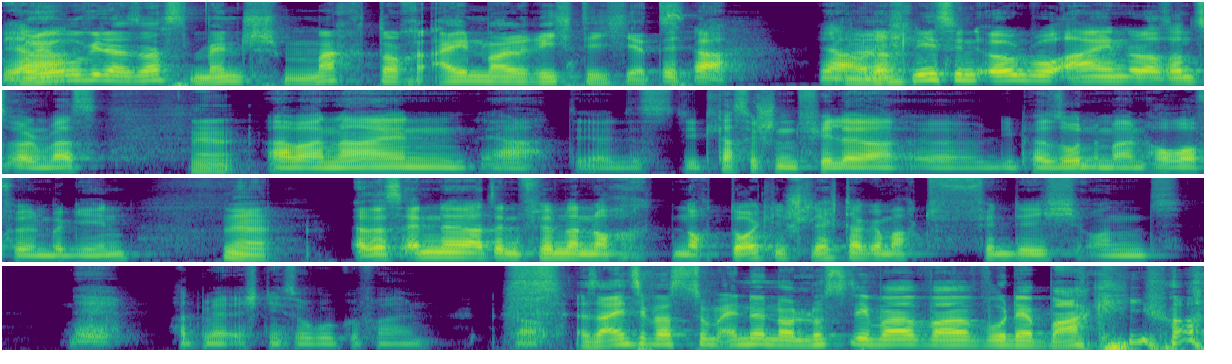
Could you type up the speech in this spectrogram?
Ja. Wo du auch wieder sagst, Mensch, mach doch einmal richtig jetzt. Ja, ja, Ja. oder schließ ihn irgendwo ein oder sonst irgendwas. Aber nein, ja, das, die klassischen Fehler, äh, die Personen immer in Horrorfilmen begehen. Ja. Also das Ende hat den Film dann noch, noch deutlich schlechter gemacht, finde ich. Und nee, hat mir echt nicht so gut gefallen. Ja. Das Einzige, was zum Ende noch lustig war, war, wo der Barkeeper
